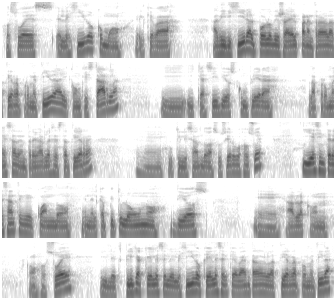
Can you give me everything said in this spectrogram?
Josué es elegido como el que va a dirigir al pueblo de Israel para entrar a la tierra prometida y conquistarla y, que así Dios cumpliera la promesa de entregarles esta tierra eh, utilizando a su siervo Josué. Y es interesante que cuando en el capítulo 1 Dios eh, habla con, con Josué y le explica que él es el elegido, que él es el que va a entrar a la tierra prometida,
